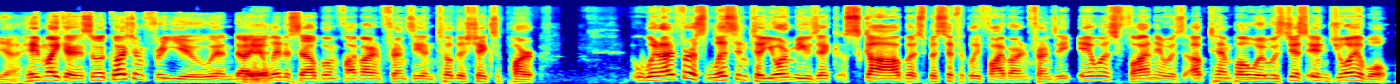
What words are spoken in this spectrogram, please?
Yeah. Hey, Micah. So a question for you and uh, yeah. your latest album, Five Iron Frenzy, Until This Shakes Apart when I first listened to your music, ska, but specifically Five Iron Frenzy, it was fun. It was up tempo. It was just enjoyable.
